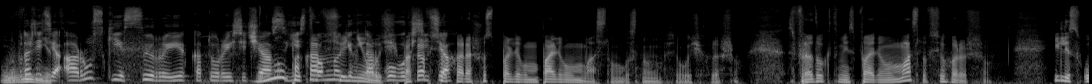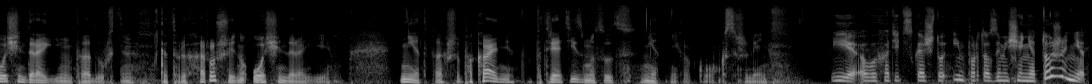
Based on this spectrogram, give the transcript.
Ну, Увы, подождите, нет. а русские сыры, которые сейчас ну, есть пока во многих не очень. торговых Пока все сетях, хорошо с палевым, палевым маслом в основном. Все очень хорошо. С продуктами из палевого масла все хорошо. Или с очень дорогими продуктами, которые хорошие, но очень дорогие. Нет, потому что пока патриотизма тут нет никакого, к сожалению. И вы хотите сказать, что импортозамещения тоже нет?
